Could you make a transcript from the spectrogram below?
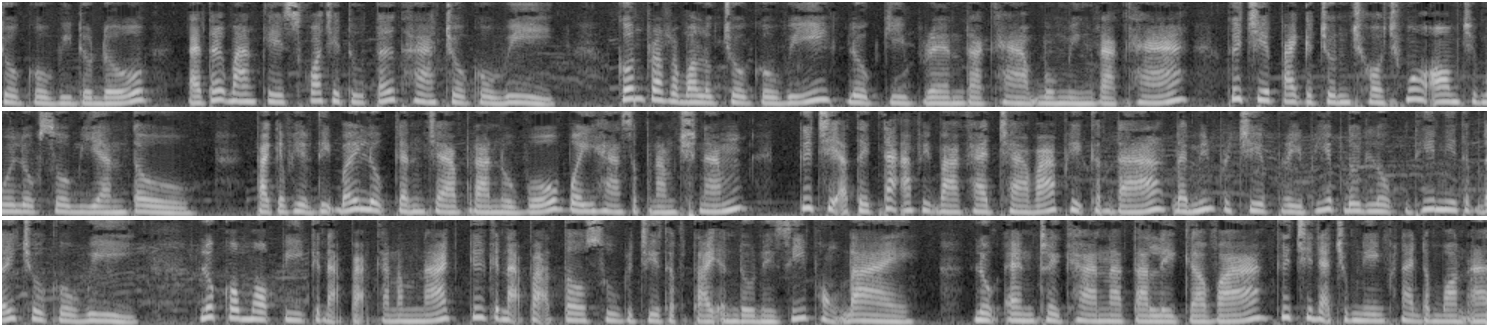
ជូកូវីដូដូដែលត្រូវបានគេស្គាល់ជាទូទៅថាជូកូវី កូនប្រុសរបស់លោកជូកូវីលោកគីប្រេនរ៉ាខាបូមីងរ៉ាខាគឺជាបេក្ខជនឈរឈ្មោះអមជាមួយលោកសូប៊ីយ៉ាន់តូបេក្ខភាពទី3លោកកិនចាប្រាណូវូវ័យ55ឆ្នាំ គឺជាអតីតអភិបាលខេត្តឆាវ៉ាភីកណ្ដាលដែលមានប្រជាប្រិយភាពដោយលោកប្រធានាធិបតីជូកូវីលោកក៏មកពីគណៈបកកណ្ដាលអំណាចគឺគណៈបកតស៊ូប្រជាធិបតេយ្យឥណ្ឌូនេស៊ីផងដែរលោក Entrika Natalie Gava គឺជាអ្នកជំនាញផ្នែកតំបន់អា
